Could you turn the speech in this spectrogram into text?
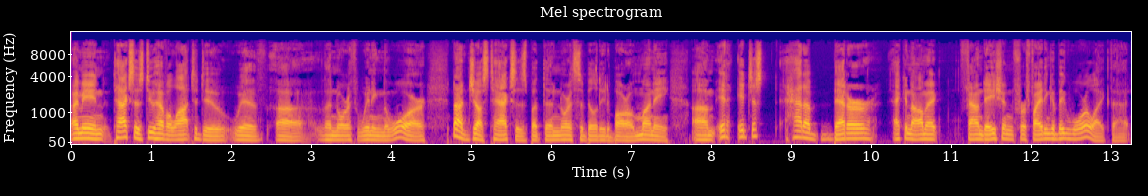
I mean, taxes do have a lot to do with uh, the North winning the war. Not just taxes, but the North's ability to borrow money. Um, it it just had a better economic foundation for fighting a big war like that.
